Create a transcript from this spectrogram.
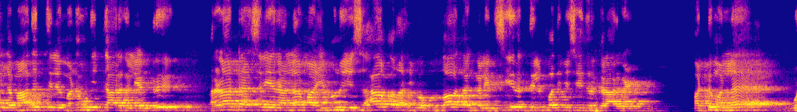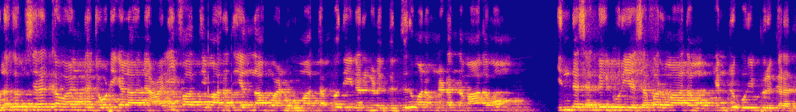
இந்த மாதத்தில் மனமுடித்தார்கள் என்று வரலாற்று ஆசிரியர் அல்லாமா இப்னு இஸ்ஹாக் ரஹிமஹுல்லா தங்களின் சீரத்தில் பதிவு செய்திருக்கிறார்கள். மட்டுமல்ல உலகம் சிறக்க வாழ்ந்த ஜோடிகளான அலி ஃபாத்திமா ரதி அல்லாஹு அனுகுமா தம்பதியினர்களுக்கு திருமணம் நடந்த மாதமும் இந்த சங்கைக்குரிய சஃபர் மாதம் என்று குறிப்பிருக்கிறது.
